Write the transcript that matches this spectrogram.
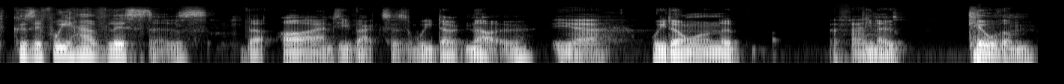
because if we have listeners that are anti-vaxxers and we don't know Yeah. we don't want to Offend. you know kill them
